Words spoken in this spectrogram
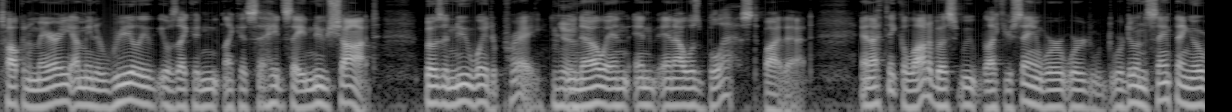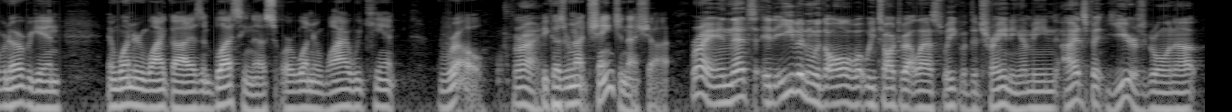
talking to Mary. I mean, it really it was like a like I hate to say a new shot, but it was a new way to pray. Yeah. You know, and and and I was blessed by that. And I think a lot of us, we like you're saying, we're we're we're doing the same thing over and over again, and wondering why God isn't blessing us or wondering why we can't grow. Right. Because we're not changing that shot. Right, and that's it. Even with all what we talked about last week with the training, I mean, I had spent years growing up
